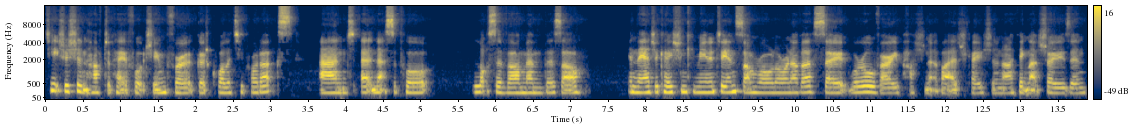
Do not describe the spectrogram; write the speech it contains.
teachers shouldn't have to pay a fortune for good quality products. And at Net Support, lots of our members are in the education community in some role or another. So we're all very passionate about education. And I think that shows in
